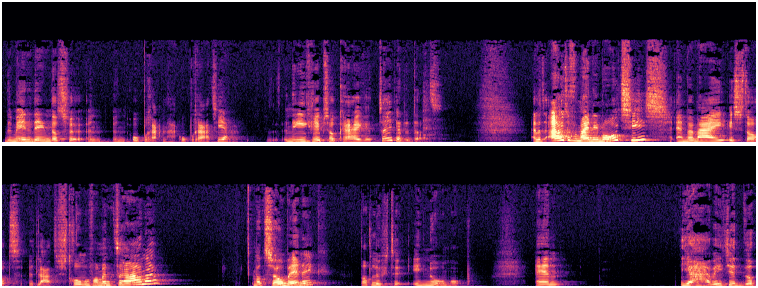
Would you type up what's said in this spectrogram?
de mededeling dat ze een, een nou, operatie, ja, een ingreep zou krijgen, triggerde dat. En het uiten van mijn emoties, en bij mij is dat het laten stromen van mijn tranen, want zo ben ik, dat luchtte enorm op. En ja, weet je, dat,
